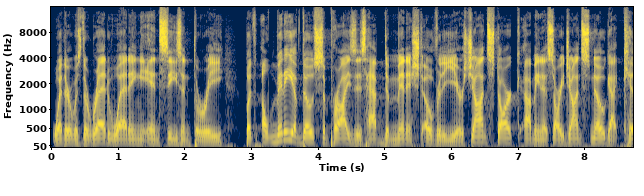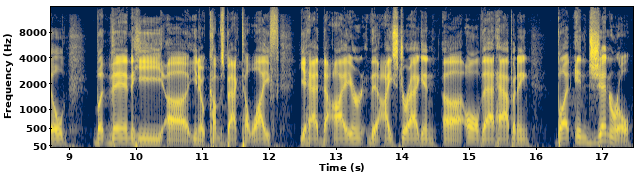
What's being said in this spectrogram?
whether it was the Red Wedding in season three. But uh, many of those surprises have diminished over the years. Jon Stark, I mean, uh, sorry, Jon Snow got killed, but then he, uh, you know, comes back to life. You had the iron, the ice dragon, uh, all that happening. But in general,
